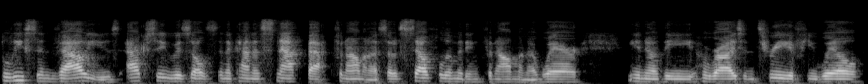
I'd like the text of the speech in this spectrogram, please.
beliefs and values actually results in a kind of snapback phenomena, sort of self-limiting phenomena where, you know, the horizon three, if you will,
